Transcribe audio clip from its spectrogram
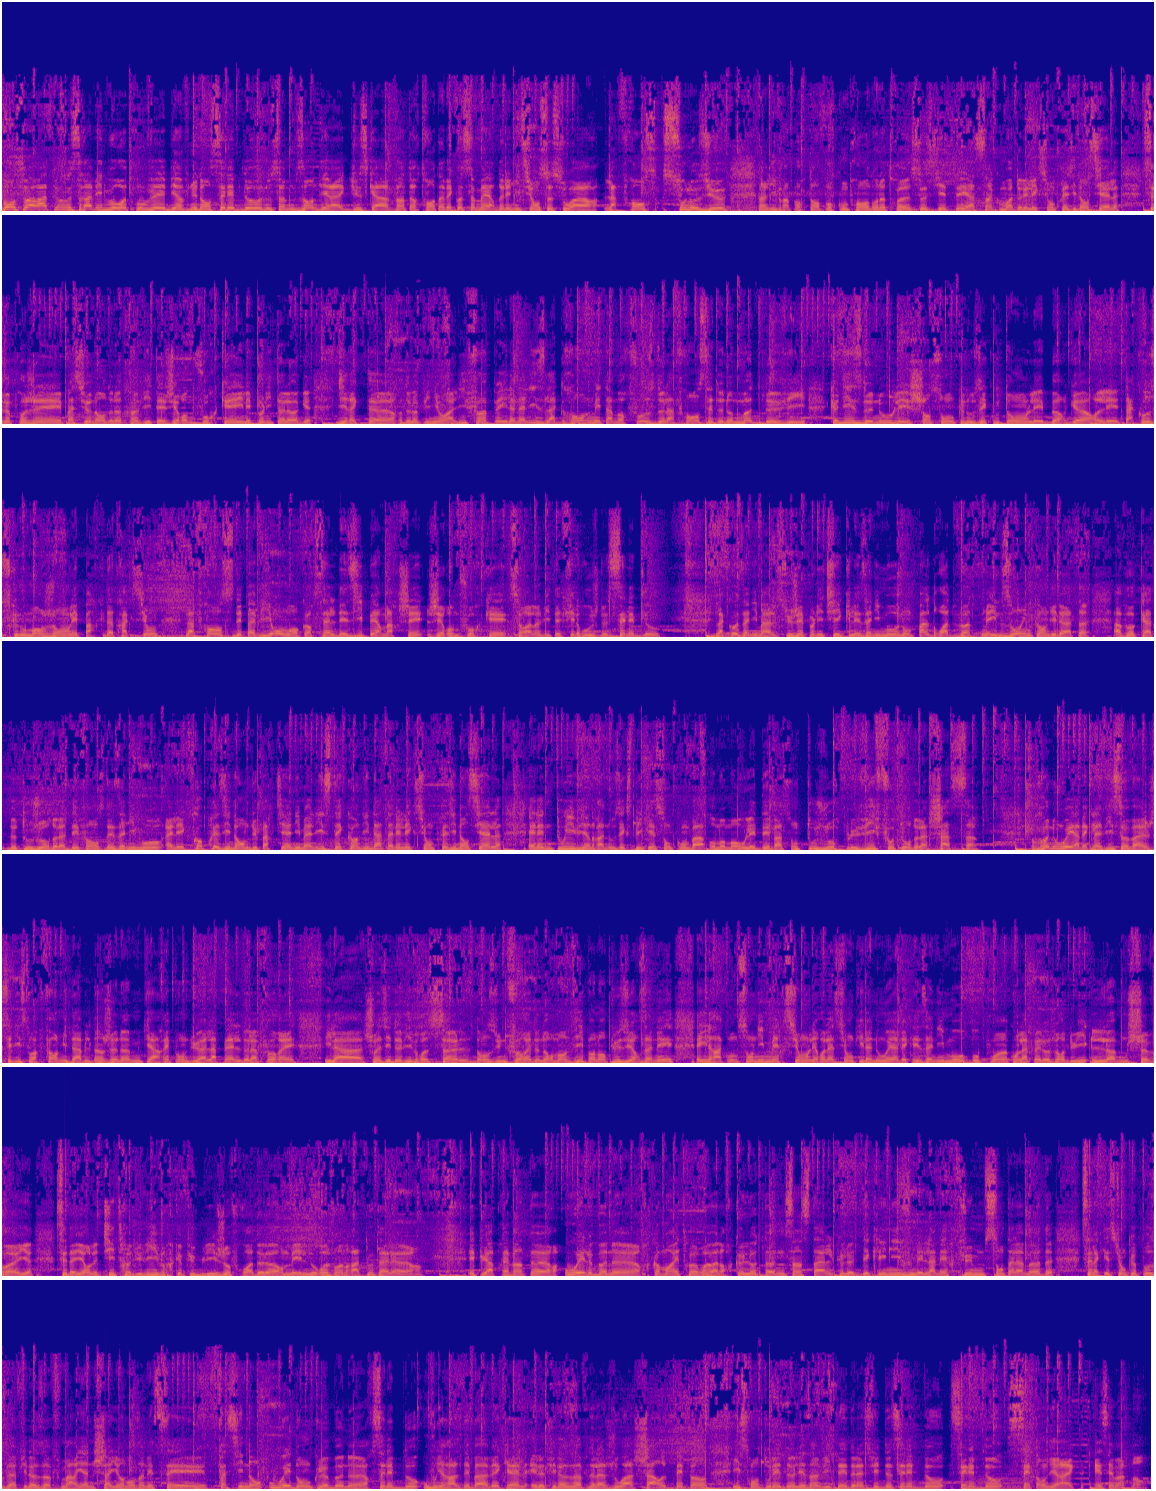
Bonsoir à tous, ravi de vous retrouver. Bienvenue dans Célébdo. Nous sommes en direct jusqu'à 20h30 avec au sommaire de l'émission ce soir La France sous nos yeux. Un livre important pour comprendre notre société à cinq mois de l'élection présidentielle. C'est le projet passionnant de notre invité Jérôme Fourquet. Il est politologue, directeur de l'opinion à l'IFOP et il analyse la grande métamorphose de la France et de nos modes de vie. Que disent de nous les chansons que nous écoutons, les burgers, les tacos que nous mangeons, les parcs d'attractions, la France des pavillons ou encore celle des hypermarchés. Jérôme Fourquet sera l'invité fil rouge de Célébdo. La cause animale, sujet politique, les animaux n'ont pas le droit de vote, mais ils ont une candidate. Avocate de toujours de la défense des animaux, elle est coprésidente du parti animaliste et candidate à l'élection présidentielle. Hélène Touy viendra nous expliquer son combat au moment où les débats sont toujours plus vifs autour de la chasse. Renouer avec la vie sauvage, c'est l'histoire formidable d'un jeune homme qui a répondu à l'appel de la forêt. Il a choisi de vivre seul dans une forêt de Normandie pendant plusieurs années et il raconte son les relations qu'il a nouées avec les animaux au point qu'on l'appelle aujourd'hui l'homme chevreuil. C'est d'ailleurs le titre du livre que publie Geoffroy Delorme et il nous rejoindra tout à l'heure. Et puis après 20 heures, où est le bonheur? Comment être heureux alors que l'automne s'installe, que le déclinisme et l'amertume sont à la mode? C'est la question que pose la philosophe Marianne Chaillan dans un essai fascinant. Où est donc le bonheur? Célébdo ouvrira le débat avec elle et le philosophe de la joie Charles Pépin. Ils seront tous les deux les invités de la suite de Célébdo. Célébdo, c'est en direct et c'est maintenant.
